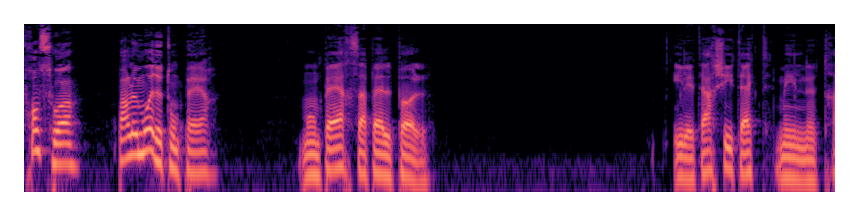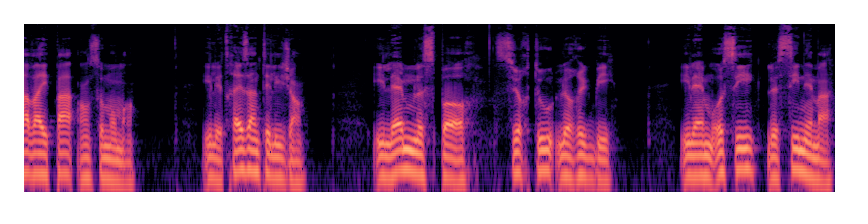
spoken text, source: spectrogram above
François, parle-moi de ton père. Mon père s'appelle Paul. Il est architecte, mais il ne travaille pas en ce moment. Il est très intelligent. Il aime le sport, surtout le rugby. Il aime aussi le cinéma.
